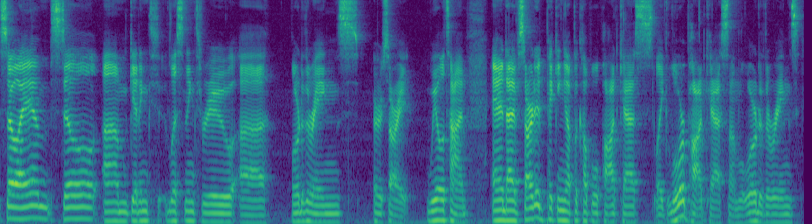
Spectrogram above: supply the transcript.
So I am still um, getting th- listening through uh, Lord of the Rings, or sorry, Wheel of Time, and I've started picking up a couple of podcasts, like lore podcasts on Lord of the Rings,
